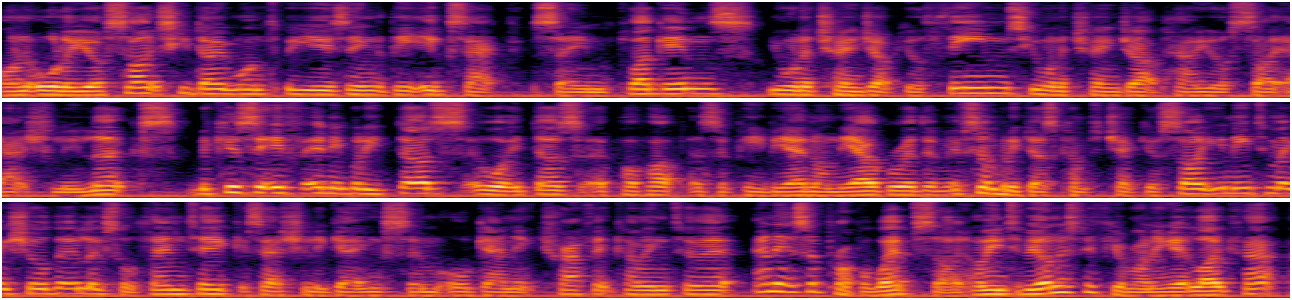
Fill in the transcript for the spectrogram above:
On all of your sites, you don't want to be using the exact same plugins. You want to change up your themes. You want to change up how your site actually looks. Because if anybody does, or it does uh, pop up as a PBN on the algorithm, if somebody does come to check your site, you need to make sure that it looks authentic, it's actually getting some organic traffic coming to it, and it's a proper website website. I mean, to be honest, if you're running it like that,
